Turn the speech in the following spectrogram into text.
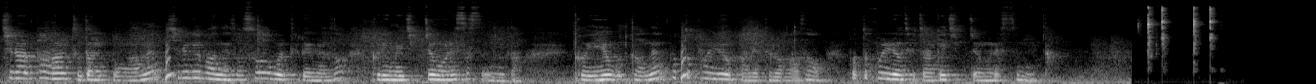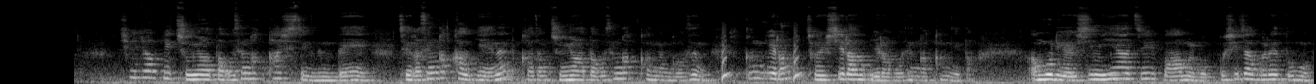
7월, 8월 두 달 동안은 실기반에서 수업을 들으면서 그림에 집중을 했었습니다. 그 이후부터는 포트폴리오 반에 들어가서 포트폴리오 제작에 집중을 했습니다. 실력이 중요하다고 생각하실 수 있는데 제가 생각하기에는 가장 중요하다고 생각하는 것은 끈기랑 절실함이라고 생각합니다. 아무리 열심히 해야지 마음을 먹고 시작을 해도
